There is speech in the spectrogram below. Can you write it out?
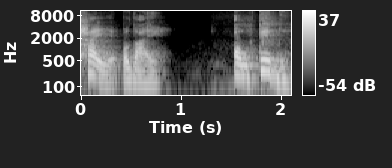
heier på deg. Alltid.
